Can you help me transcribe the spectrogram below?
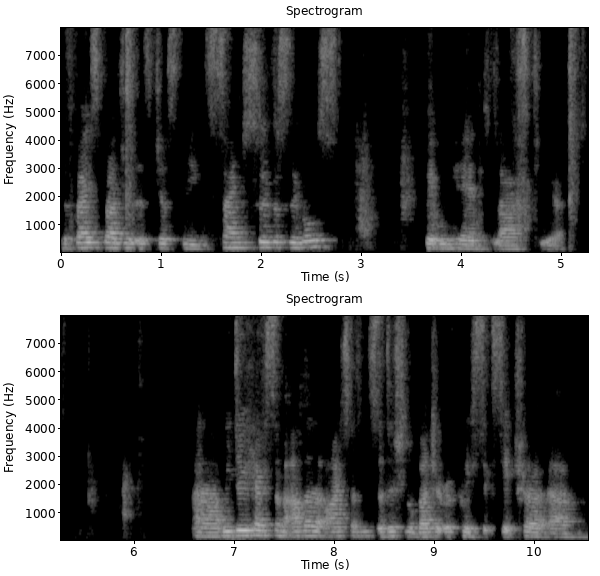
The base budget is just the same service levels that we had last year. Uh, we do have some other items, additional budget requests, etc., um,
